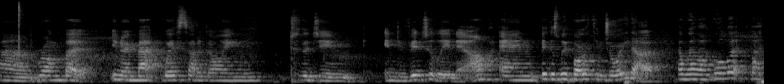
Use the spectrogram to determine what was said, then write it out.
um, wrong, but you know, Matt, we've started going to the gym individually now and because we both enjoy that and we're like well let, like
